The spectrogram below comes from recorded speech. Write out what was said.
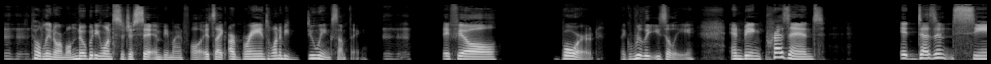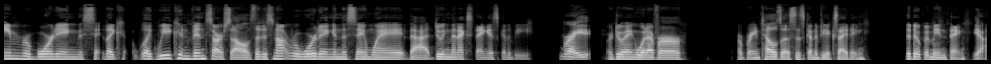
Mm-hmm. Totally normal. Nobody wants to just sit and be mindful. It's like our brains want to be doing something. Mm-hmm. They feel bored like really easily, and being present it doesn't seem rewarding the same like like we convince ourselves that it's not rewarding in the same way that doing the next thing is going to be. Right. Or doing whatever our brain tells us is going to be exciting. The dopamine thing. Yeah.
